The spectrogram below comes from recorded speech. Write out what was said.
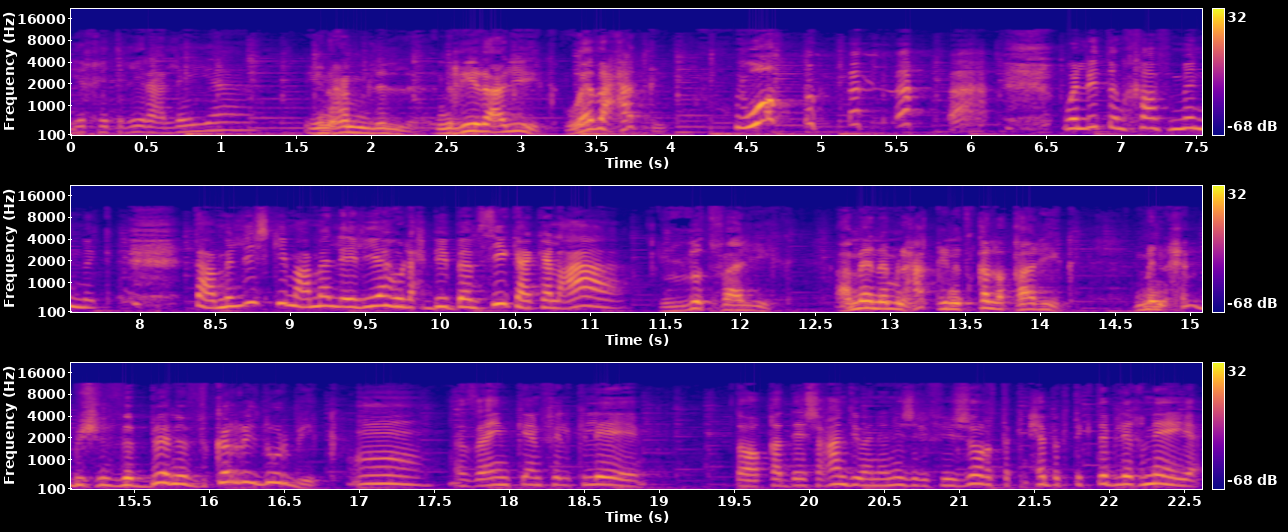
يا أخي تغير عليا. ينعم لله نغير عليك. وهذا حقي. وليت نخاف منك. تعمليش كيما عمل إلياه والحبيبة مسيكة كالعاد اللطف عليك. أمانة من حقي نتقلق عليك. ما نحبش الذبان الذكر يدور بيك. امم زعيم كان في الكلام. تو قداش عندي وأنا نجري في جرتك نحبك تكتب لي غنية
